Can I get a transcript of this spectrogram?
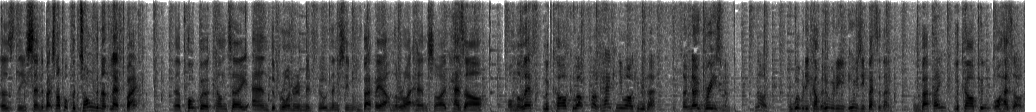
as the centre backs. And I put Vertonghen at left back. Uh, Pogba, Kante, and De Bruyne in midfield. And then you see Mbappe out on the right hand side. Hazard on the left. Lukaku up front. How can you argue with that? So no Griezmann. No. Who would he come? Who would he? Who is he better than? Mbappe, Lukaku, or Hazard?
